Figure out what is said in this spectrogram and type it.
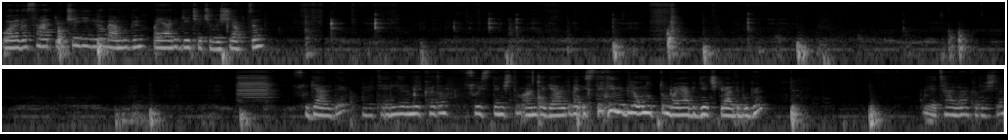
Bu arada saat de 3'e geliyor. Ben bugün bayağı bir geç açılış yaptım. Geldi. Evet ellerimi yıkadım. Su istemiştim anca geldi. Ben istediğimi bile unuttum. Bayağı bir geç geldi bugün. Bu yeterli arkadaşlar.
